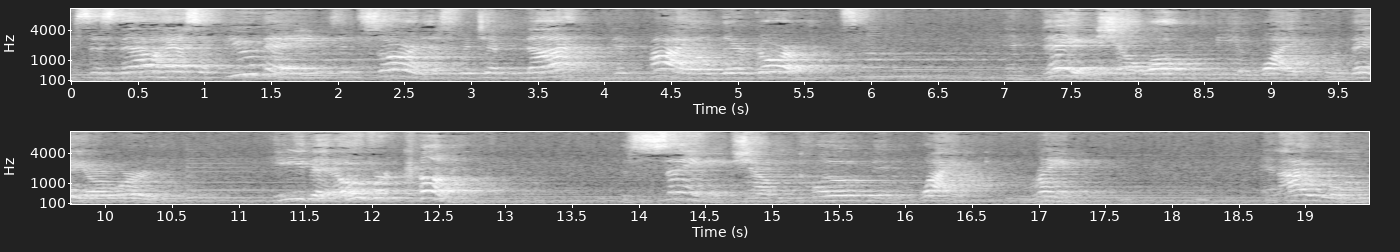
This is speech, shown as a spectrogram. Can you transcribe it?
It says, Thou hast a few names in Sardis which have not defiled their garments, and they shall walk with me in white, for they are worthy. He that overcometh, the same shall be clothed in white raiment. And I will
